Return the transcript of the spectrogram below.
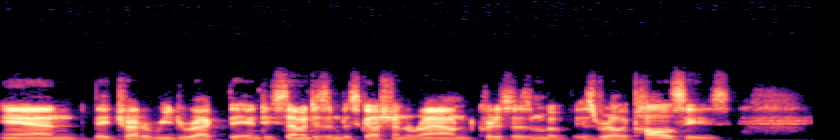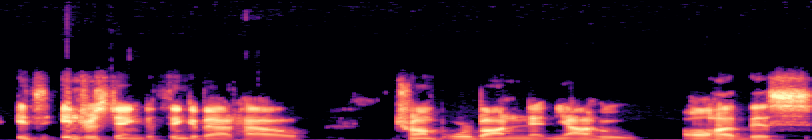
And they try to redirect the anti-Semitism discussion around criticism of Israeli policies. It's interesting to think about how Trump, Orban, and Netanyahu all have this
